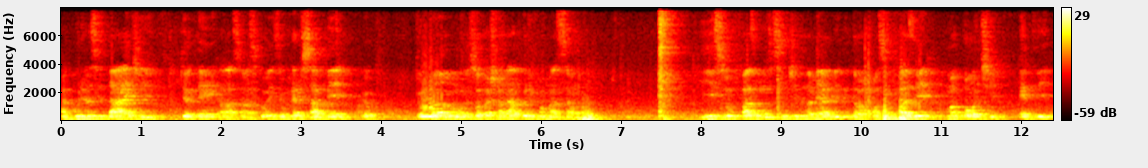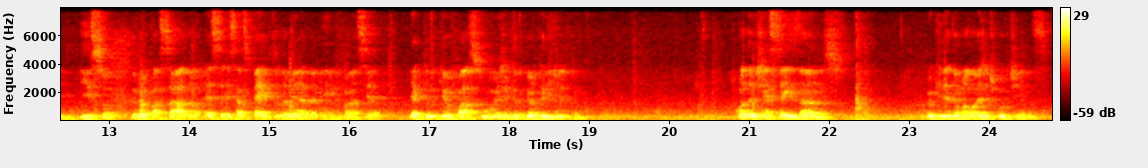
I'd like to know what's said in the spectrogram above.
a curiosidade que eu tenho em relação às coisas. Eu quero saber, eu, eu amo, eu sou apaixonado por informação. E isso faz muito sentido na minha vida. Então eu consigo fazer uma ponte entre isso do meu passado, esse, esse aspecto da minha, da minha infância e aquilo que eu faço hoje, aquilo que eu acredito. Quando eu tinha seis anos, eu queria ter uma loja de cortinas.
